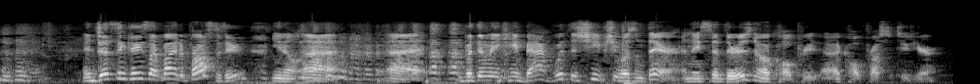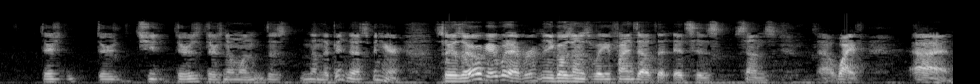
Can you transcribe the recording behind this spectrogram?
And just in case I find a prostitute, you know. Uh, uh, but then when he came back with the sheep, she wasn't there, and they said there is no occult pre- occult prostitute here. There's there she there's there's no one there's none that been that's been here. So he's like okay whatever, and he goes on his way. He finds out that it's his son's uh, wife, uh,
